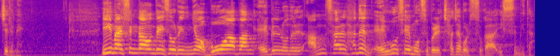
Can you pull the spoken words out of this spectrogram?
찌르매 이 말씀 가운데에서 우리는요 모아방 에글론을 암살하는 에훗의 모습을 찾아볼 수가 있습니다.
